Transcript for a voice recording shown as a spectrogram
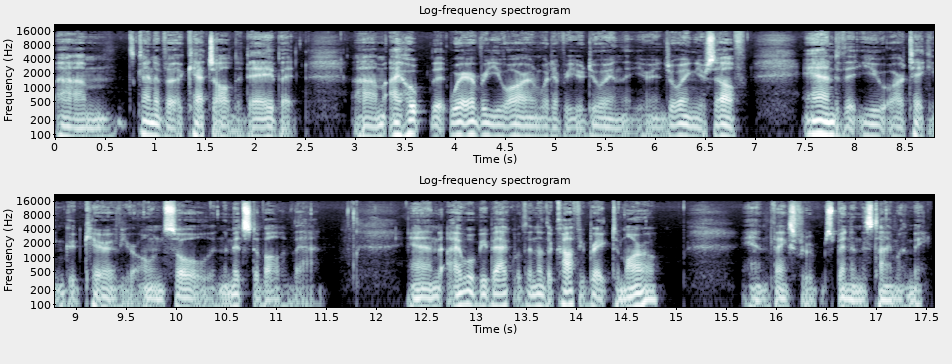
Um, it's kind of a catch all today, but um, I hope that wherever you are and whatever you're doing, that you're enjoying yourself and that you are taking good care of your own soul in the midst of all of that. And I will be back with another coffee break tomorrow. And thanks for spending this time with me.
